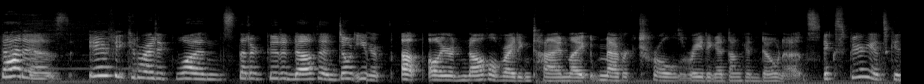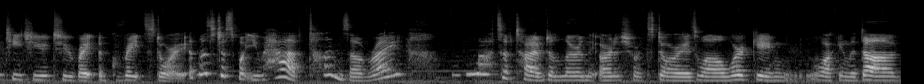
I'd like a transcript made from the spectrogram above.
That is, if you can write ones that are good enough and don't eat up all your novel writing time like Maverick Trolls raiding a Dunkin' Donuts. Experience can teach you to write a great story, and that's just what you have tons of, right? Lots of time to learn the art of short stories while working, walking the dog,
